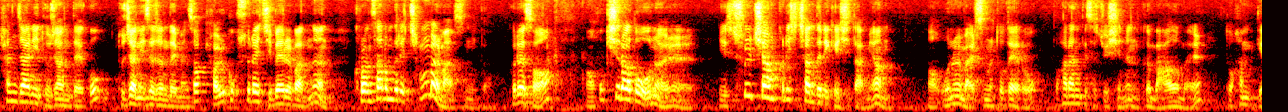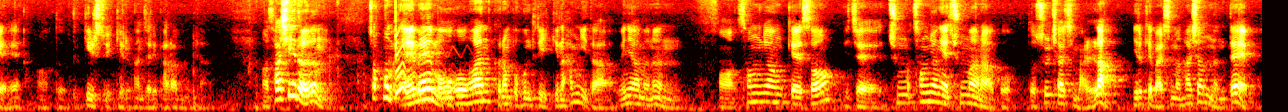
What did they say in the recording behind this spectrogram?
한 잔이 두 잔 되고 두 잔이 세 잔 되면서 결국 술에 지배를 받는 그런 사람들이 정말 많습니다. 그래서 어, 혹시라도 오늘 이술 취한 크리스찬들이 계시다면 어, 오늘 말씀을 토대로 또 하나님께서 주시는 그 마음을 또 함께 어, 또 느낄 수 있기를 간절히 바랍니다. 어, 사실은 조금 애매모호한 그런 부분들이 있기는 합니다. 왜냐하면은 어, 성령께서 이제 충- 성령에 충만하고 또 술 취하지 말라 이렇게 말씀을 하셨는데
